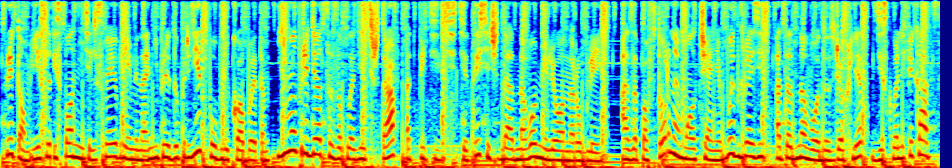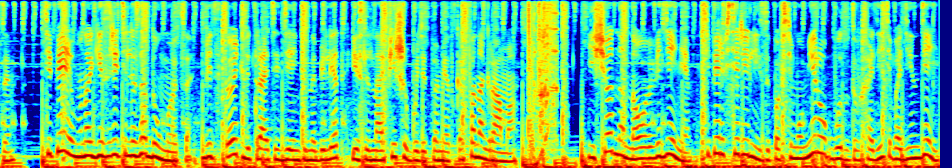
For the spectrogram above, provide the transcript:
Притом, если исполнитель своевременно не предупредит публику об этом, ему придется заплатить штраф от 50 тысяч до 1 миллиона рублей. А за повторное молчание будет грозить от 1 до 3 лет дисквалификации. Теперь многие зрители задумаются, ведь стоит ли тратить деньги на билет, если на афише будет пометка «фонограмма». Еще одно нововведение. Теперь все релизы по всему миру будут выходить в один день.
